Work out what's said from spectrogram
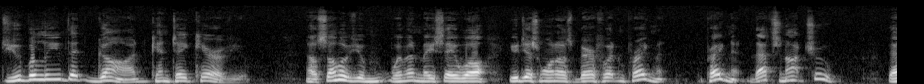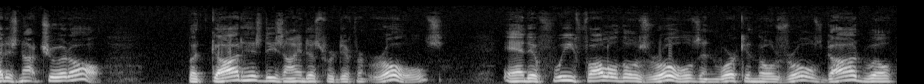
Do you believe that God can take care of you? Now, some of you women may say, well, you just want us barefoot and pregnant. Pregnant. That's not true. That is not true at all. But God has designed us for different roles, and if we follow those roles and work in those roles, God will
